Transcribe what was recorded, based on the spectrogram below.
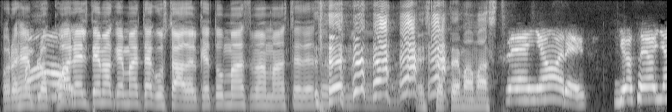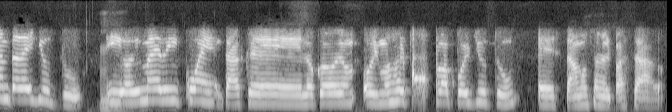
Por ejemplo, Oh. ¿cuál es el tema que más te ha gustado? El que tú más mamaste de. Este tema más. Señores, yo soy oyente de YouTube y hoy me di cuenta que lo que oí- oímos el programa por YouTube eh, estamos en el pasado.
